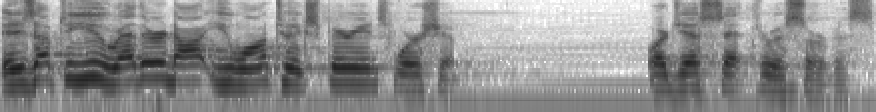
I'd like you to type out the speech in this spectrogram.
It is up to you whether or not you want to experience worship or just sit through a service.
